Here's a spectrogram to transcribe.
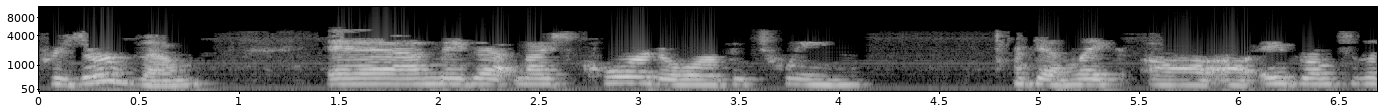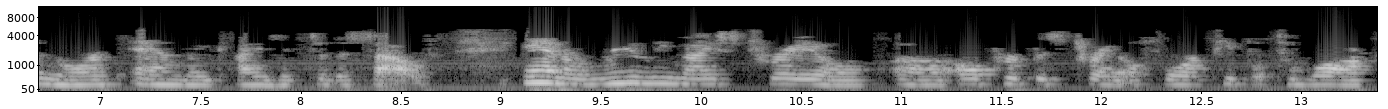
preserved them and made that nice corridor between, again, Lake uh, uh, Abram to the north and Lake Isaac to the south, and a really nice trail, uh, all-purpose trail for people to walk.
